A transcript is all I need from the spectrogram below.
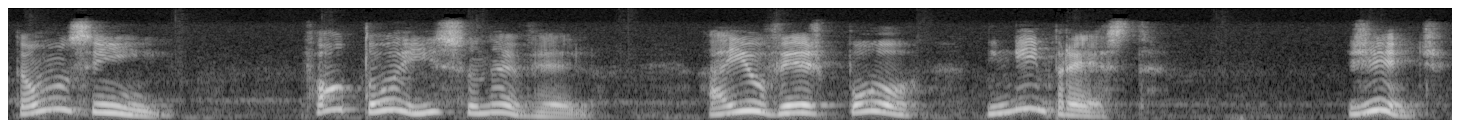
Então, assim, faltou isso, né, velho? Aí eu vejo, pô, ninguém presta. Gente,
